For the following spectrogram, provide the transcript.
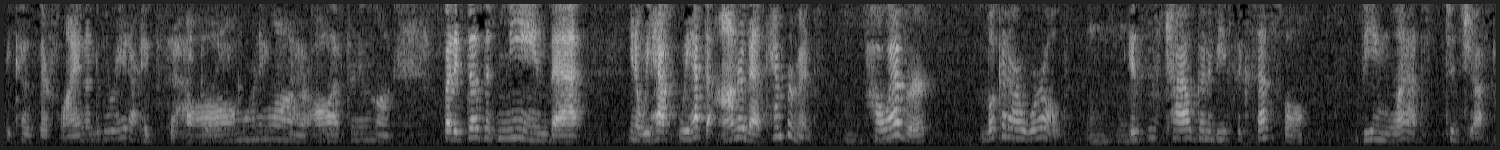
because they're flying under the radar. Exactly. All morning long or all afternoon long. But it doesn't mean that you know we have we have to honor that temperament. Mm-hmm. However, look at our world. Is this child going to be successful being let to just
